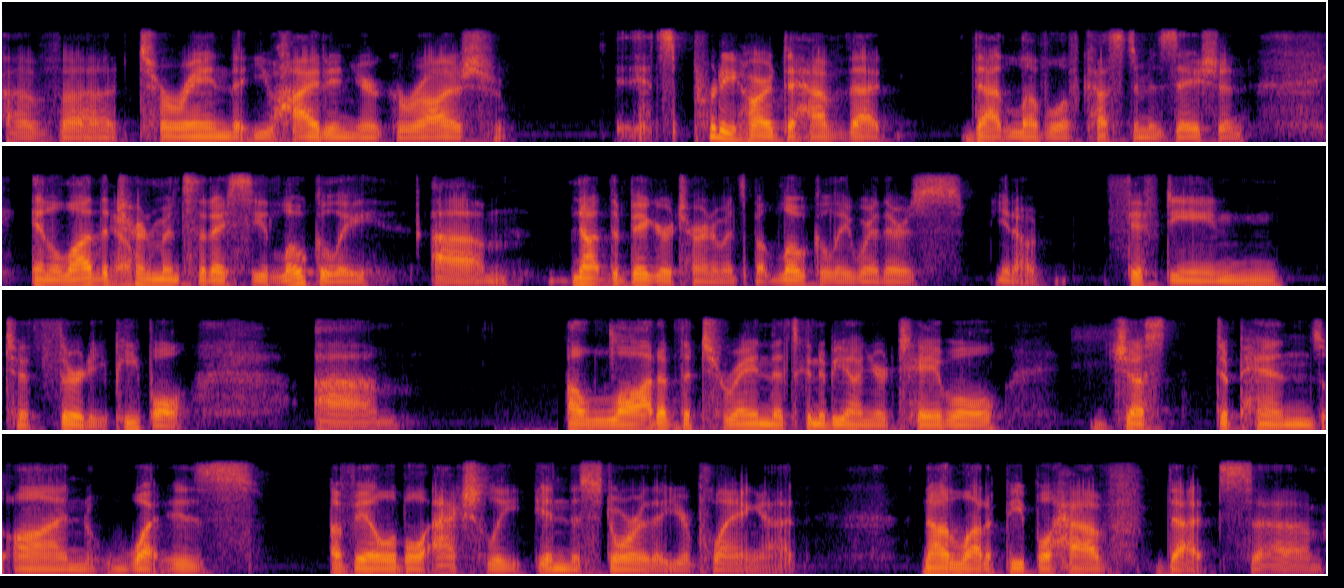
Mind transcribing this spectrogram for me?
of uh, terrain that you hide in your garage, it's pretty hard to have that that level of customization. In a lot of the tournaments that I see locally, um, not the bigger tournaments, but locally where there's you know 15 to 30 people, um, a lot of the terrain that's going to be on your table just depends on what is available actually in the store that you're playing at. Not a lot of people have that um,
